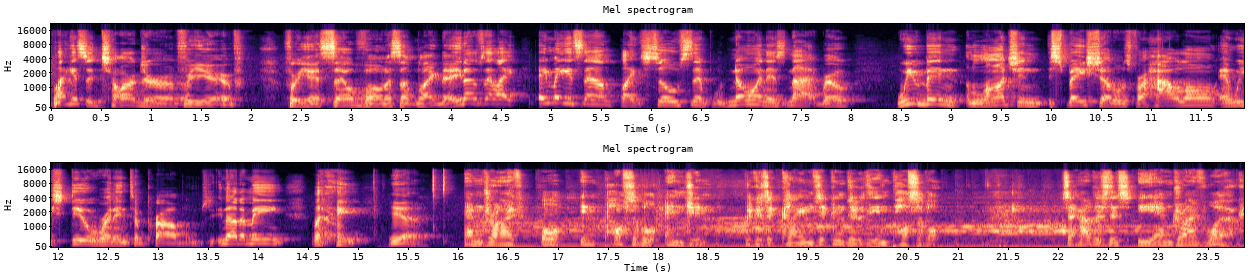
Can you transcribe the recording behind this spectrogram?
Like it's a charger for your for your cell phone or something like that. You know what I'm saying? Like they make it sound like so simple, knowing it's not, bro. We've been launching space shuttles for how long and we still run into problems. You know what I mean? Like, yeah. M drive or impossible engine because it claims it can do the impossible. So how does this EM drive work?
